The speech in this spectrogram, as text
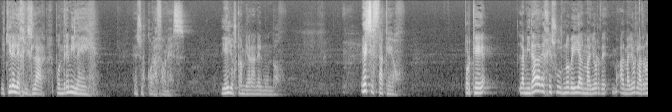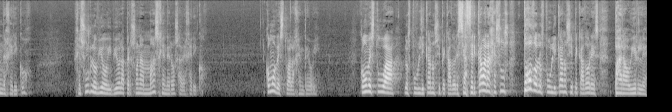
Él quiere legislar. Pondré mi ley en sus corazones y ellos cambiarán el mundo. Ese es Zaqueo. Porque la mirada de Jesús no veía al mayor, ladrón de Jericó. Jesús lo vio y vio la persona más generosa de Jericó. ¿Cómo ves tú a la gente hoy? ¿Cómo ves tú a los publicanos y pecadores? Se acercaban a Jesús todos los publicanos y pecadores para oírle.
